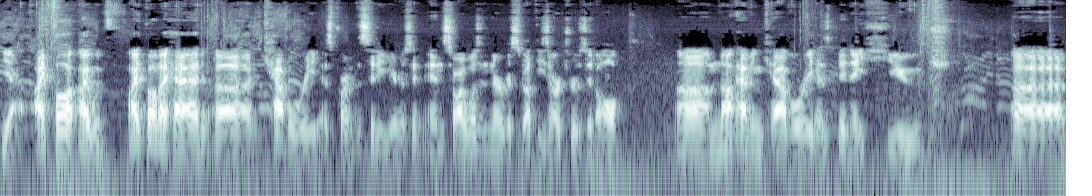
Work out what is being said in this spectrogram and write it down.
Yeah, I thought I would. I thought I had uh, cavalry as part of the city garrison, and so I wasn't nervous about these archers at all. Um, not having cavalry has been a huge, uh,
